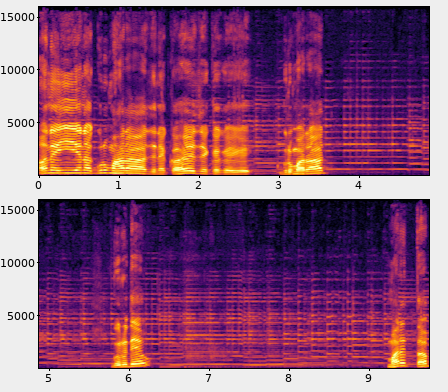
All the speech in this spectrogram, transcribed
અને એ એના ગુરુ મહારાજને કહે છે કે કે ગુરુ મહારાજ, ગુરુદેવ મારે તપ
